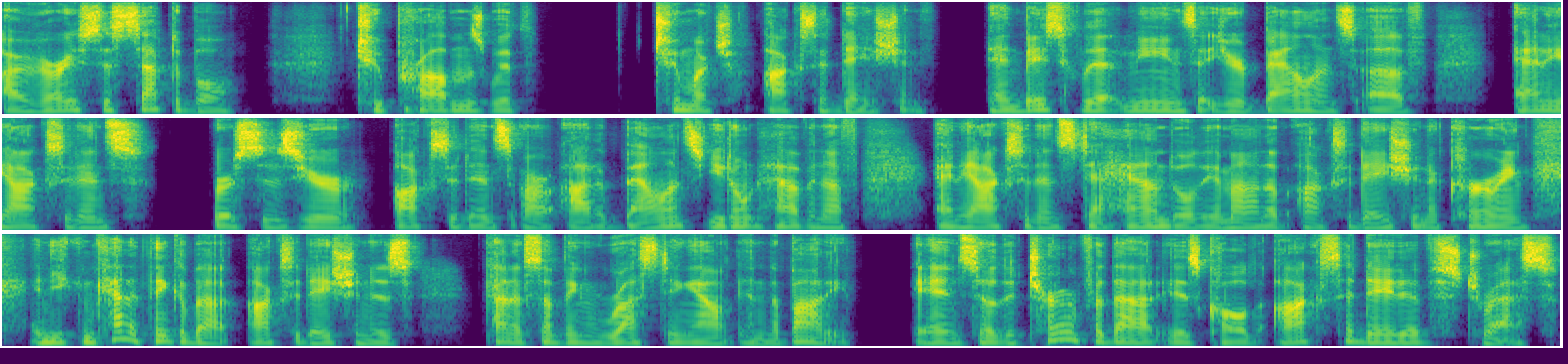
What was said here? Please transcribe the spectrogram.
are very susceptible to problems with too much oxidation. And basically, that means that your balance of antioxidants, versus your oxidants are out of balance. You don't have enough antioxidants to handle the amount of oxidation occurring. And you can kind of think about oxidation as kind of something rusting out in the body. And so the term for that is called oxidative stress.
